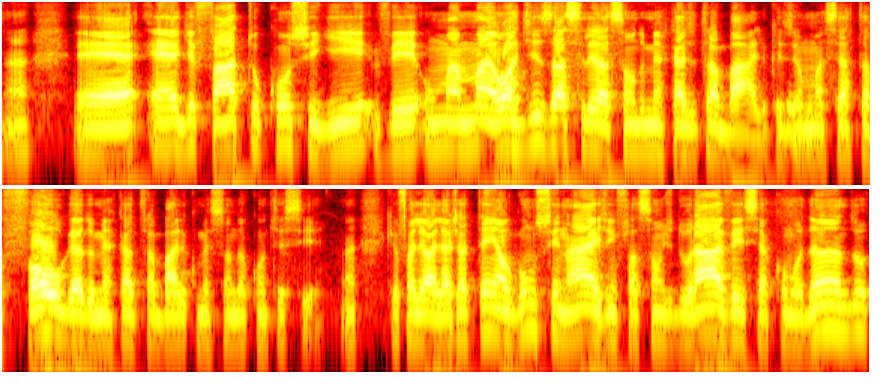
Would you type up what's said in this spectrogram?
né, é, é, de fato conseguir ver uma maior desaceleração do mercado de trabalho, quer dizer, uhum. uma certa folga do mercado de trabalho começando a acontecer. Né? Que eu falei, olha, já tem alguns sinais de inflação de duráveis se acomodando,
